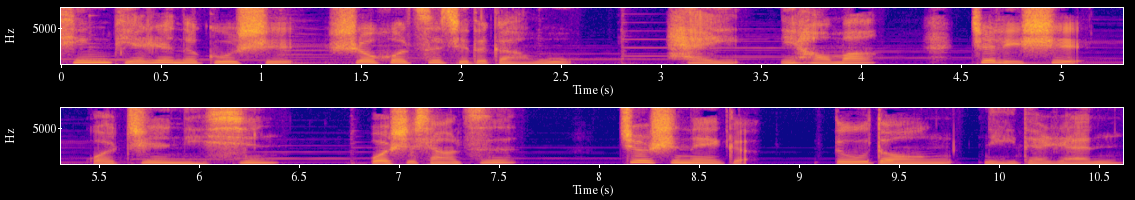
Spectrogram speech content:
听别人的故事，收获自己的感悟。嗨，你好吗？这里是我知你心，我是小资，就是那个读懂你的人。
